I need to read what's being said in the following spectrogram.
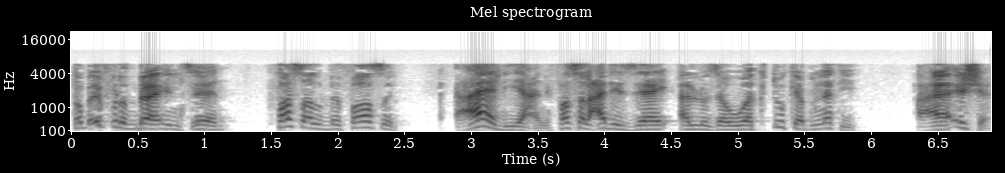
طب افرض بقى إنسان فصل بفاصل عادي يعني فصل عادي إزاي؟ قال له زوجتك ابنتي. عائشة.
